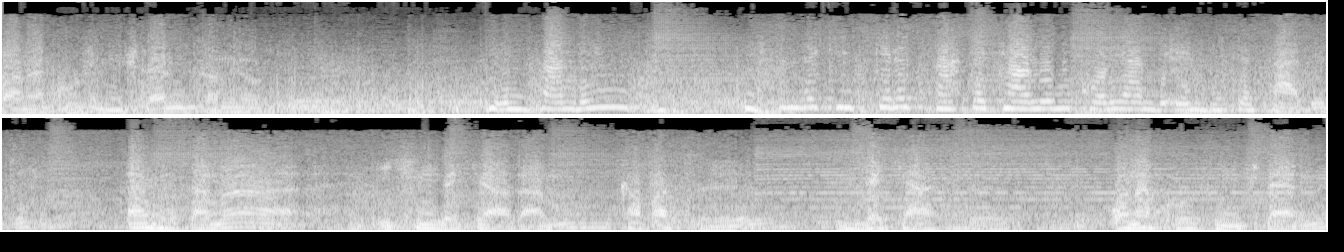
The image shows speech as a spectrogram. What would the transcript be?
Bana kurşun işler mi sanıyorsun? İnsan değil misin? Üstündeki iskelet sahtekarlığını koruyan bir elbise sadece. Evet ama içindeki adam, kafası, zekası, ona kurşun işler mi?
